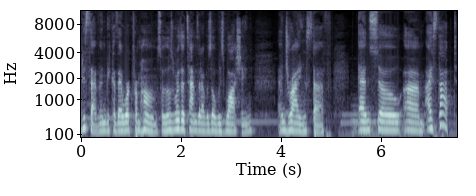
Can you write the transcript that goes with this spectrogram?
to seven because I work from home. So those were the times that I was always washing and drying stuff. And so um, I stopped.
